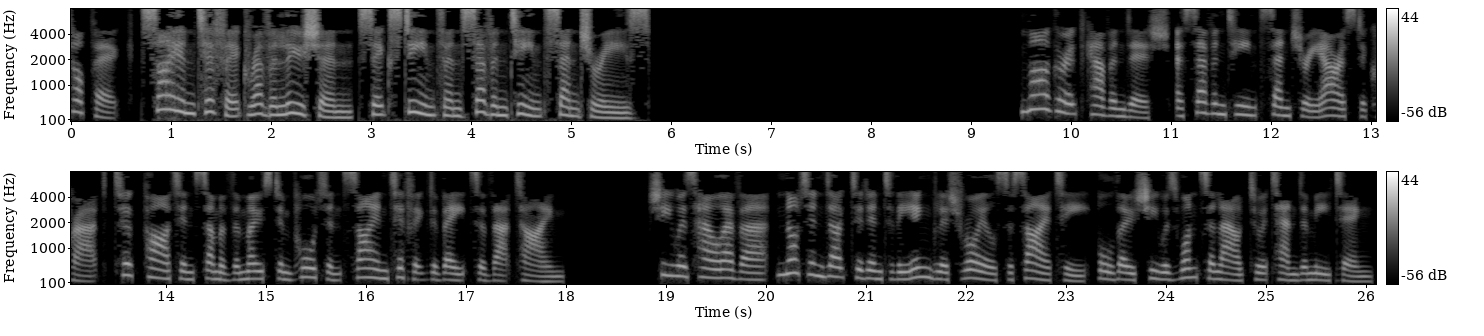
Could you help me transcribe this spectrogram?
Topic: Scientific Revolution 16th and 17th centuries. Margaret Cavendish, a 17th-century aristocrat, took part in some of the most important scientific debates of that time. She was however, not inducted into the English Royal Society, although she was once allowed to attend a meeting.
